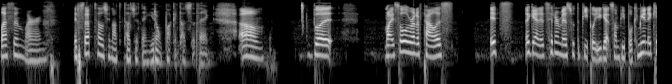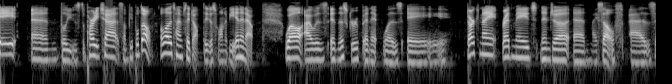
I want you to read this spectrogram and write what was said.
Lesson learned. If Steph tells you not to touch a thing you don't fucking touch the thing. Um but my solo run of palace it's again it's hit or miss with the people you get. Some people communicate and they'll use the party chat. Some people don't. A lot of times they don't. They just want to be in and out. Well, I was in this group and it was a Dark Knight, Red Mage, Ninja, and myself as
